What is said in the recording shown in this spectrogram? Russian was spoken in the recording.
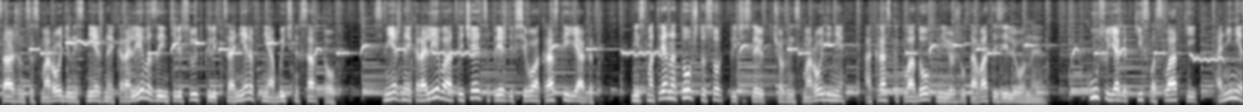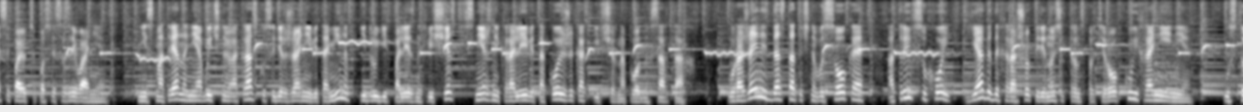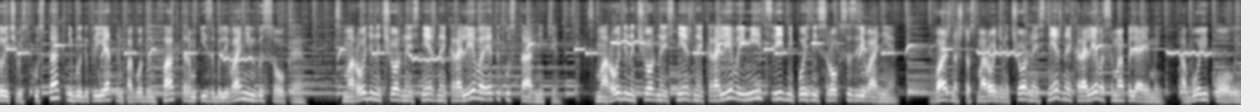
саженцы смородины «Снежная королева» заинтересуют коллекционеров необычных сортов. «Снежная королева» отличается прежде всего окраской ягод. Несмотря на то, что сорт причисляют к черной смородине, окраска плодов у нее желтовато-зеленая. Вкус у ягод кисло-сладкий, они не осыпаются после созревания. Несмотря на необычную окраску содержание витаминов и других полезных веществ в снежной королеве такое же, как и в черноплодных сортах. Урожайность достаточно высокая, отрыв сухой, ягоды хорошо переносят транспортировку и хранение. Устойчивость куста к неблагоприятным погодным факторам и заболеваниям высокая. Смородина черная снежная королева – это кустарники. Смородина черная снежная королева имеет средний поздний срок созревания. Важно, что смородина черная снежная королева самоопыляемый, обои полый.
